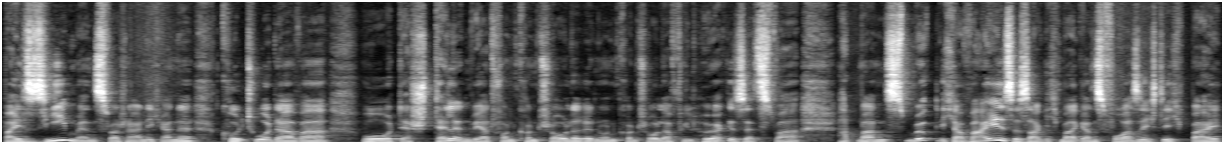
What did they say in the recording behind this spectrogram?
bei Siemens wahrscheinlich eine Kultur da war, wo der Stellenwert von Controllerinnen und Controller viel höher gesetzt war, hat man es möglicherweise, sage ich mal ganz vorsichtig, bei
